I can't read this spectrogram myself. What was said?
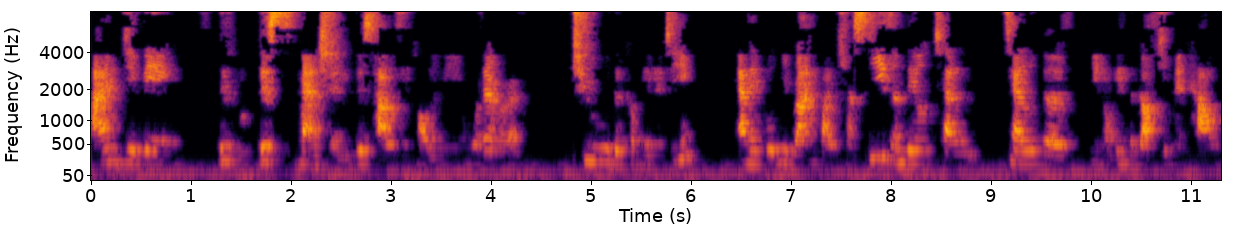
I'm giving this, this mansion, this housing colony, whatever, to the community, and it will be run by trustees, and they'll tell tell the you know in the document how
